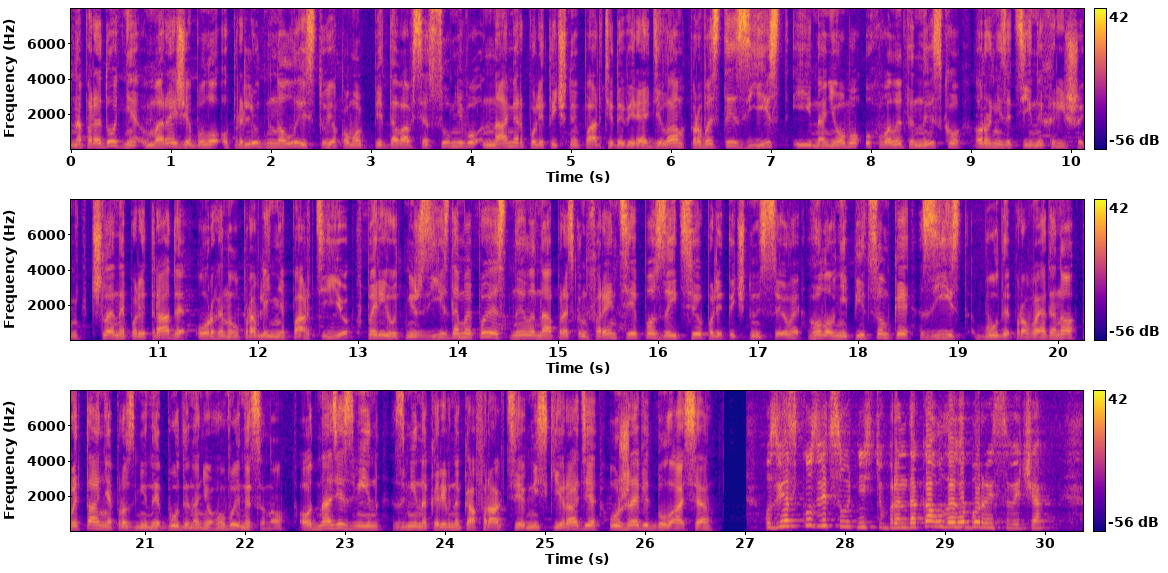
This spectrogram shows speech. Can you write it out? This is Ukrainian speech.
Напередодні в мережі було оприлюднено лист, у якому піддавався сумніву намір політичної партії «Довіряй ділам провести з'їзд і на ньому ухвалити низку організаційних рішень. Члени політради, органу управління партією, в період між з'їздами пояснили на прес-конференції позицію політичної сили. Головні підсумки: з'їзд буде проведено, питання про зміни буде на нього винесено. Одна зі змін зміна керівника фракції в міській раді уже відбулася. У зв'язку з відсутністю Брендака Олега Борисовича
